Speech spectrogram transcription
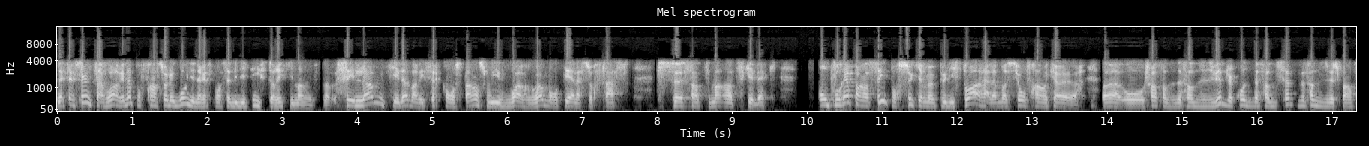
La question est de savoir, et là pour François Legault, il y a une responsabilité historique immense. C'est l'homme qui est là dans les circonstances où il voit remonter à la surface ce sentiment anti-Québec on pourrait penser, pour ceux qui aiment un peu l'histoire, à la motion Franqueur, euh, au, je pense en 1918, je crois 1917, 1918, je pense.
